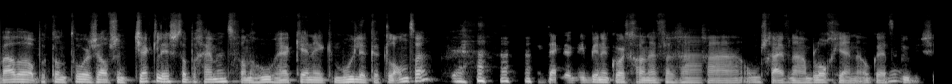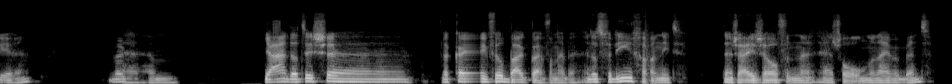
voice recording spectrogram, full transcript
we hadden op het kantoor zelfs een checklist op een gegeven moment van hoe herken ik moeilijke klanten. Ja. Ik denk dat ik die binnenkort gewoon even ga, ga omschrijven naar een blogje en ook even Ja. publiceren. Leuk. Ehm, ja, dat is, eh, daar kan je veel buikpijn van hebben. En dat verdien je gewoon niet. Tenzij je zelf een uh, asshole ondernemer bent.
